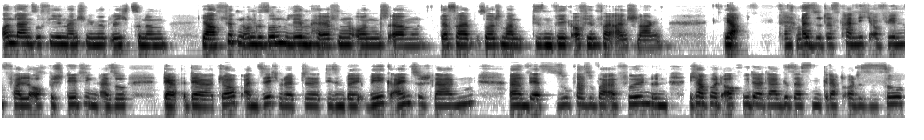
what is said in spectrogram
online so vielen Menschen wie möglich zu einem ja, fitten und gesunden Leben helfen. Und ähm, deshalb sollte man diesen Weg auf jeden Fall einschlagen. Ja. Also das kann ich auf jeden Fall auch bestätigen. Also der, der Job an sich oder de, diesen Be Weg einzuschlagen, ähm, der ist super, super erfüllend. Und ich habe heute auch wieder da gesessen und gedacht, oh, das ist so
